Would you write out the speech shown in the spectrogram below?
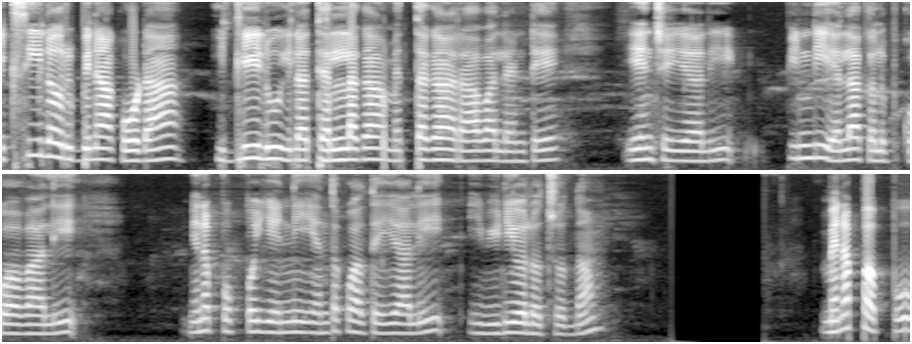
మిక్సీలో రుబ్బినా కూడా ఇడ్లీలు ఇలా తెల్లగా మెత్తగా రావాలంటే ఏం చేయాలి పిండి ఎలా కలుపుకోవాలి? మినప్పప్పు ఎన్ని ఎంత కొలత వేయాలి ఈ వీడియోలో చూద్దాం. మినప్పప్పు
